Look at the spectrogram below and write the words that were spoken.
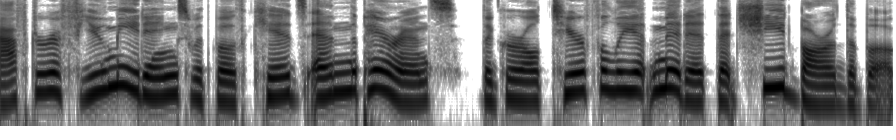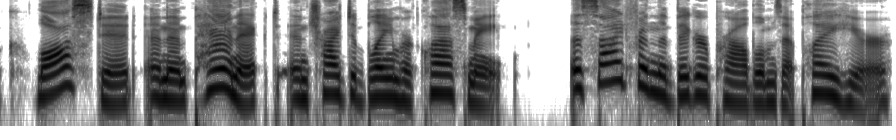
After a few meetings with both kids and the parents, the girl tearfully admitted that she'd borrowed the book, lost it, and then panicked and tried to blame her classmate. Aside from the bigger problems at play here,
